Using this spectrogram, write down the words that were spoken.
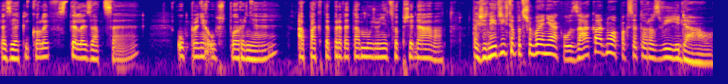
bez jakýkoliv stylizace, úplně úsporně a pak teprve tam můžu něco přidávat. Takže nejdřív to potřebuje nějakou základnu a pak se to rozvíjí dál.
